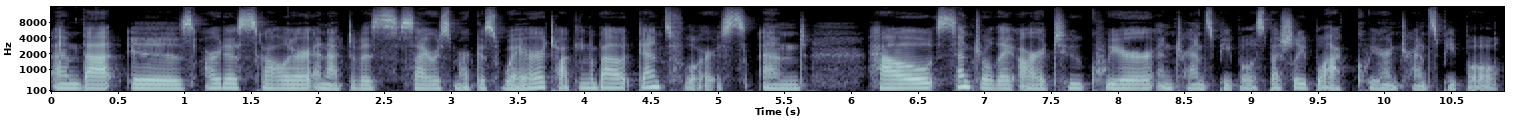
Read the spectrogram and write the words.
And that is artist, scholar, and activist Syrus Marcus Ware talking about dance floors and how central they are to queer and trans people, especially Black queer and trans people.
